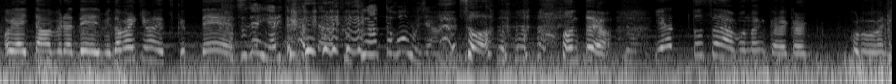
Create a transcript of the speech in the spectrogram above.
うんお焼いた油で目玉焼きまで作って、突然やりたかった。クックアットホームじゃん。そう 本当よやっとさもうなんかだからこの何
